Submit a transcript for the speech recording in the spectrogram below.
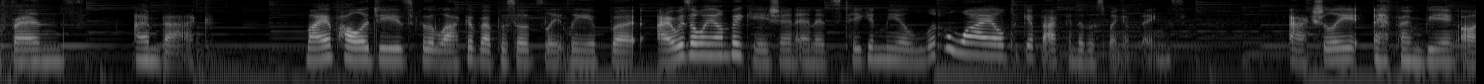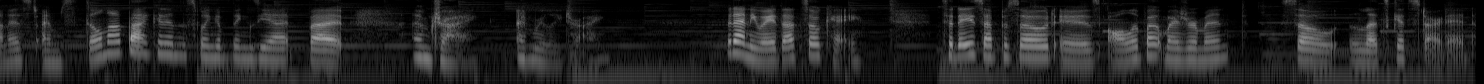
friends. I'm back. My apologies for the lack of episodes lately, but I was away on vacation and it's taken me a little while to get back into the swing of things. Actually, if I'm being honest, I'm still not back into the swing of things yet, but I'm trying. I'm really trying. But anyway, that's okay. Today's episode is all about measurement, so let's get started.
